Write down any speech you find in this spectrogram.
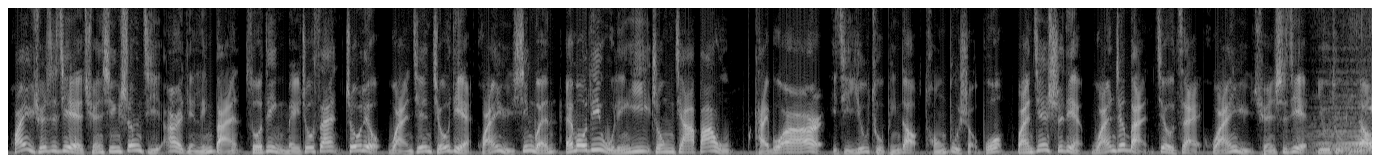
环宇全世界全新升级二点零版，锁定每周三、周六晚间九点，环宇新闻 MOD 五零一中加八五凯播二二二以及 YouTube 频道同步首播，晚间十点完整版就在环宇全世界 YouTube 频道。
